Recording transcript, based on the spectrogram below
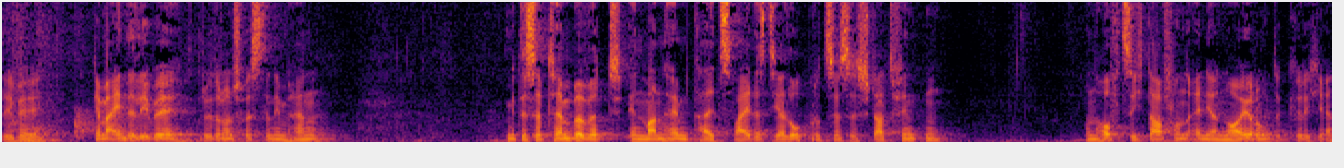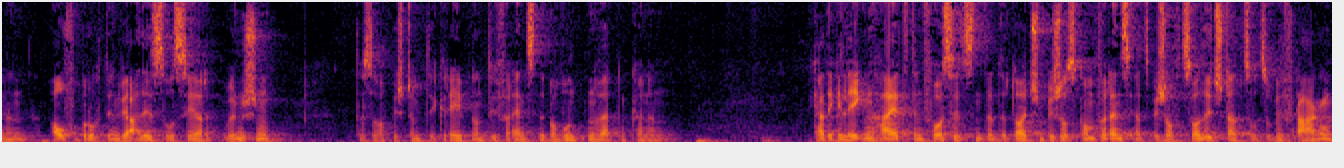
liebe Gemeinde, liebe Brüder und Schwestern im Herrn. Mitte September wird in Mannheim Teil 2 des Dialogprozesses stattfinden. Man hofft sich davon eine Erneuerung der Kirche, einen Aufbruch, den wir alle so sehr wünschen, dass auch bestimmte Gräben und Differenzen überwunden werden können. Ich hatte Gelegenheit, den Vorsitzenden der Deutschen Bischofskonferenz, Erzbischof Zollitsch, dazu zu befragen,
